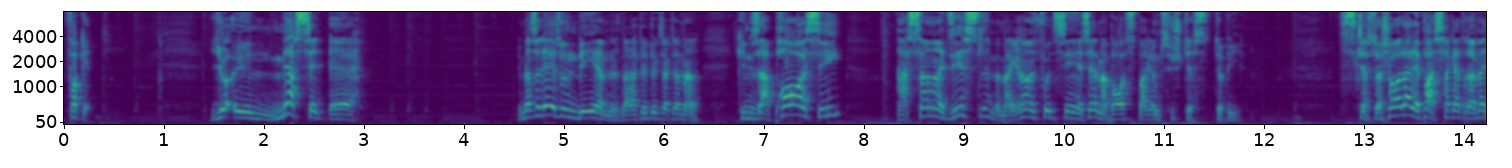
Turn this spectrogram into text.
Fuck it. Y a une Mercedes, euh, une Mercedes ou une BM, je me rappelle plus exactement, qui nous a passé à 110, là, mais ma grande foule de CNCL m'a passé par si j'étais stoppé. Ce char-là allait pas à 180,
